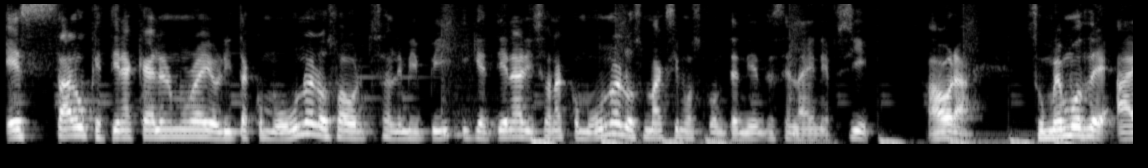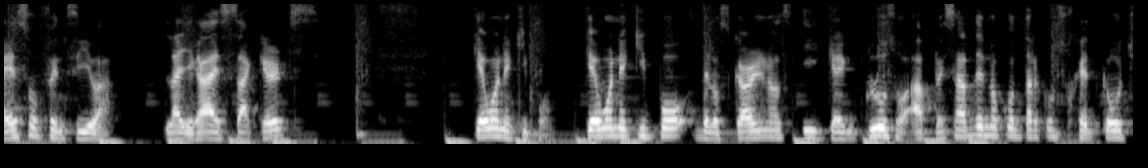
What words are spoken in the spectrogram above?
es algo que tiene a Kyler Murray ahorita como uno de los favoritos al MVP y que tiene a Arizona como uno de los máximos contendientes en la NFC. Ahora, sumémosle a esa ofensiva la llegada de Sackers. Qué buen equipo qué buen equipo de los Cardinals y que incluso a pesar de no contar con su head coach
